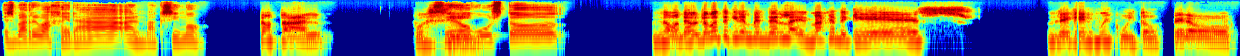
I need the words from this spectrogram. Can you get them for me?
es barrio bajera al máximo. Total. Pues Cero gusto. No, luego te quieren vender la imagen de que es de que es muy culto, pero,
